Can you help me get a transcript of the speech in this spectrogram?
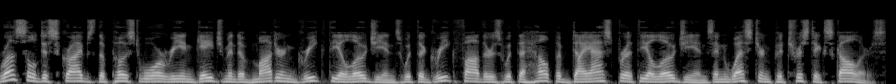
Russell describes the post-war re-engagement of modern Greek theologians with the Greek Fathers with the help of diaspora theologians and Western patristic scholars.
